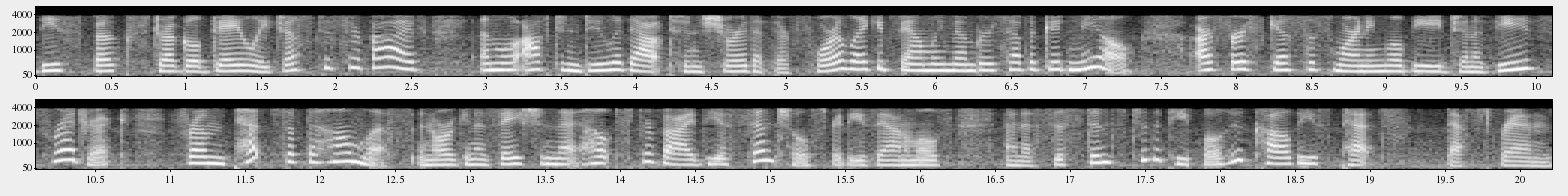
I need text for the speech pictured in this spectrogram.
These folks struggle daily just to survive and will often do without to ensure that their four legged family members have a good meal. Our first guest this morning will be Genevieve Frederick from Pets of the Homeless, an organization that helps provide the essentials for these animals and assistance to the people who call these pets best friends.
